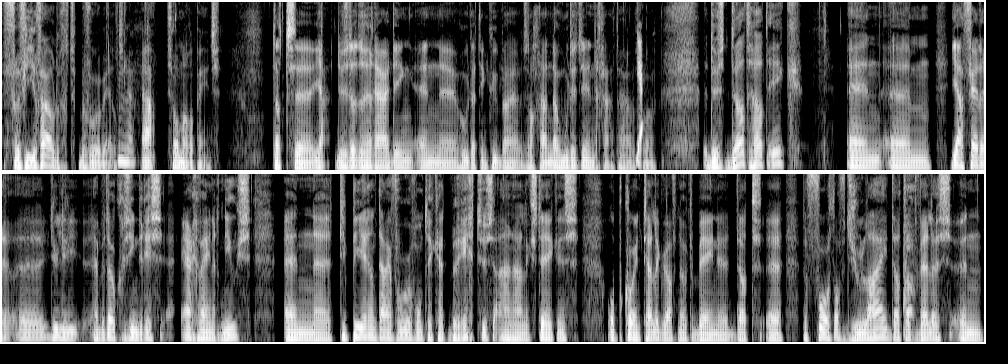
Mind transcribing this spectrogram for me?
verviervoudigd bijvoorbeeld. Ja. ja. Zomaar opeens. Dat, uh, ja, dus dat is een raar ding. En uh, hoe dat in Cuba zal gaan, nou moet het in de gaten houden. Ja. Dus dat had ik En ehm, ja, verder, eh, jullie hebben het ook gezien, er is erg weinig nieuws. En uh, typerend daarvoor vond ik het bericht tussen aanhalingstekens op Cointelegraph notabene dat uh, de 4th of July, dat dat wel eens een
